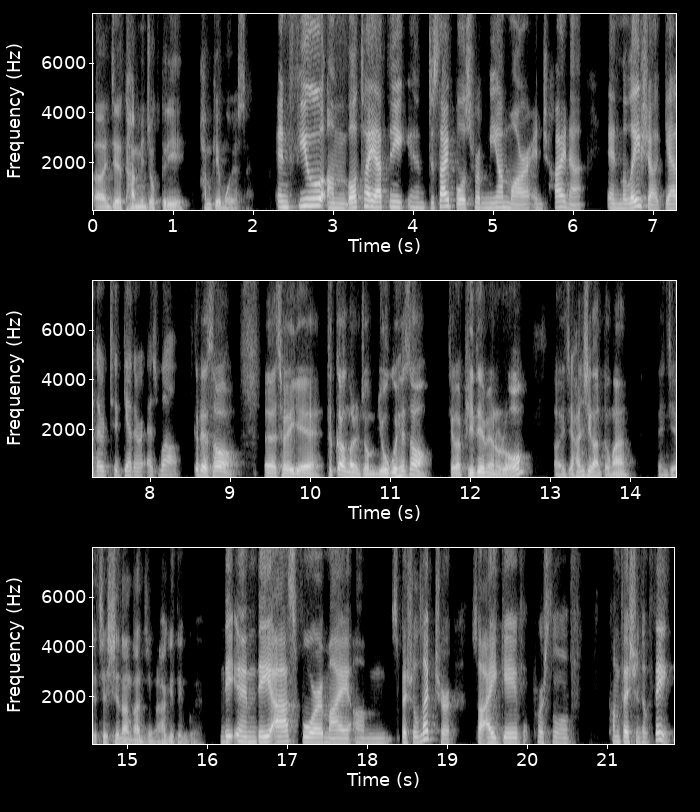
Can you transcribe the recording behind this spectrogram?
어, 이제 다민족들이 함께 모였어요. And few um, multi-ethnic um, disciples from Myanmar and China and Malaysia gathered together as well. 그래서 에, 저에게 특강을 좀 요구해서 제가 비대면으로 어, 이제 한 시간 동안 이제 제 신앙 간증을 하게 된 거예요. They, um, they asked for my um, special lecture, so I gave personal confession of faith.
